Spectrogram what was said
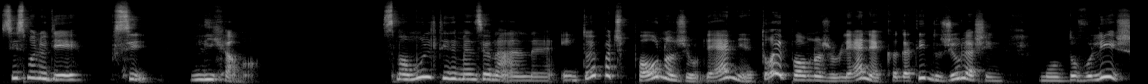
Vsi smo ljudje, vsi nihamo. Smo multidimenzionalne in to je pač polno življenje, to je polno življenje, ki ga ti doživljaš in mu dovoliš,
